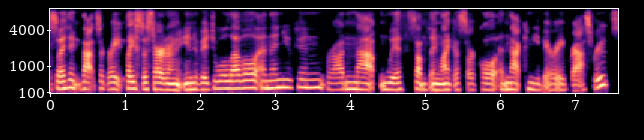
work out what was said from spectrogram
So I think that's a great place to start on an individual level, and then you can broaden that with something like a circle, and that can be very grassroots.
